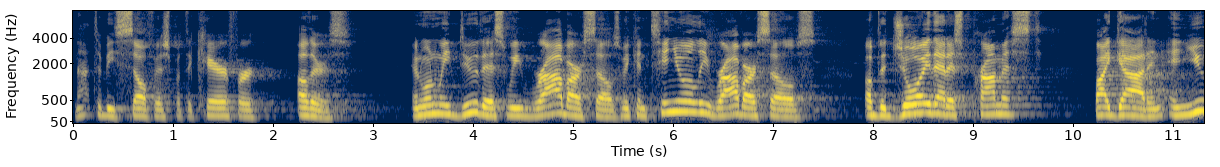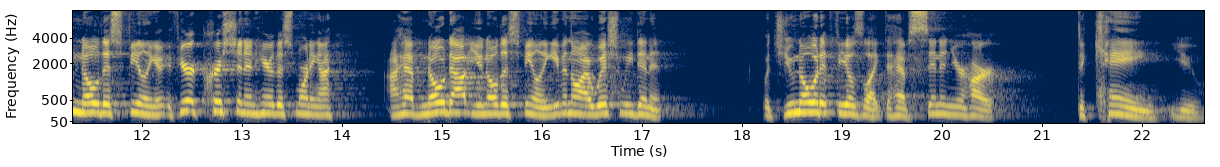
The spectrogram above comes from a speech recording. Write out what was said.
not to be selfish, but to care for others. And when we do this, we rob ourselves, we continually rob ourselves of the joy that is promised by God. And, and you know this feeling. If you're a Christian in here this morning, I, I have no doubt you know this feeling, even though I wish we didn't. But you know what it feels like to have sin in your heart decaying you.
